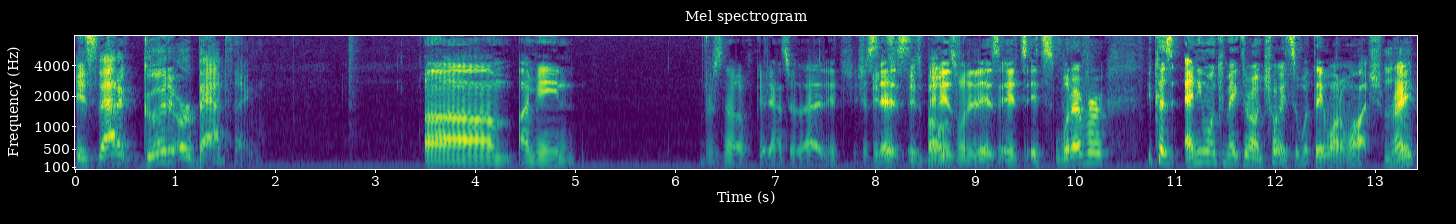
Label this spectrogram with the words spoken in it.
Is that a good or bad thing? Um, I mean, there's no good answer to that. It, it just It's- is. it's both? It is what it is. It's it's whatever because anyone can make their own choice of what they want to watch, Mm-hmm. right?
